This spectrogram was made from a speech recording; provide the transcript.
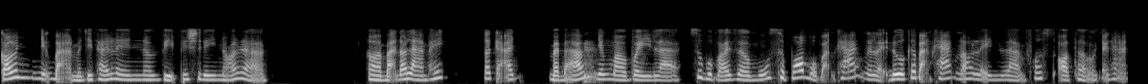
Có những bạn mà chỉ thấy lên ờ, việc PhD nói là uh, bạn đó làm hết tất cả bài báo. Nhưng mà vì là supervisor muốn support một bạn khác nên lại đưa cái bạn khác đó lên làm first author chẳng hạn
